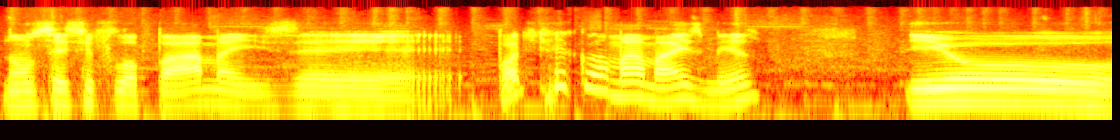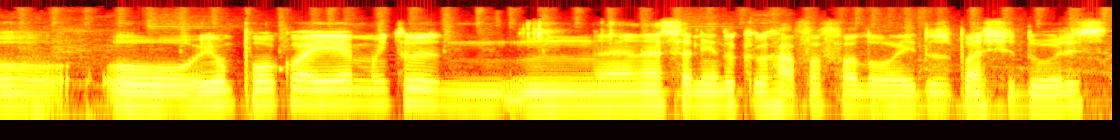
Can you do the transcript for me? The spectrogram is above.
Não sei se flopar, mas é pode reclamar mais mesmo. E o, o e um pouco aí é muito né, nessa linha do que o Rafa falou aí dos bastidores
